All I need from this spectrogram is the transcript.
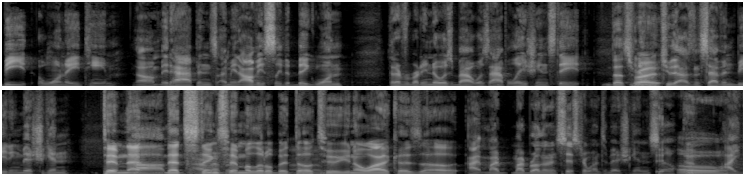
beat a one A team. Um, it happens. I mean, obviously the big one that everybody knows about was Appalachian State. That's you know, right. 2007 beating Michigan. Tim, that Um, that stings him a little bit though too. You know why? Because uh, my my brother and sister went to Michigan, so Oh. I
